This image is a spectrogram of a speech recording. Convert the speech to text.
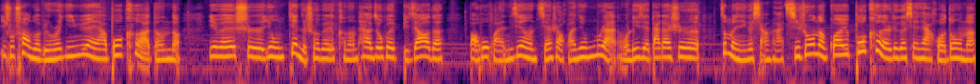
艺术创作，比如说音乐呀、播客啊等等。因为是用电子设备，可能它就会比较的保护环境，减少环境污染。我理解大概是这么一个想法。其中呢，关于播客的这个线下活动呢，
